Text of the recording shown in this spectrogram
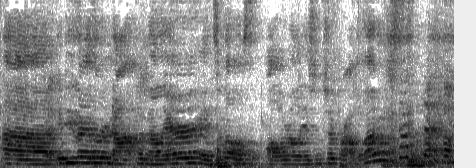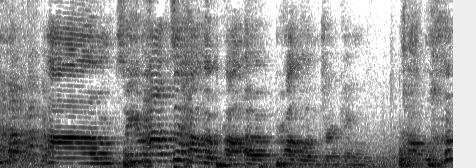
Uh, if you guys are not familiar, it solves all relationship problems. um, so you have to have a, pro- a problem drinking problem.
